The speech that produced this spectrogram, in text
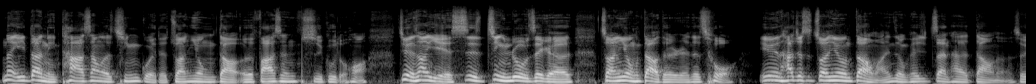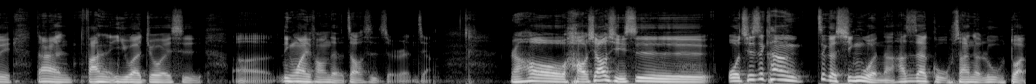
那一旦你踏上了轻轨的专用道而发生事故的话，基本上也是进入这个专用道的人的错。因为它就是专用道嘛，你怎么可以去占它的道呢？所以当然发生意外就会是呃另外一方的肇事责任这样。然后好消息是我其实看这个新闻呢、啊，它是在鼓山的路段，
